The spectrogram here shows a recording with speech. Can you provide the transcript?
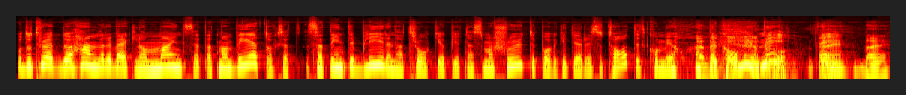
Och då tror jag då handlar det verkligen om mindset, att man vet också att, så att det inte blir den här tråkiga uppgiften som man skjuter på, vilket gör resultatet kommer ju... Ja, det kommer ju inte nej, då. Nej. nej, nej,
